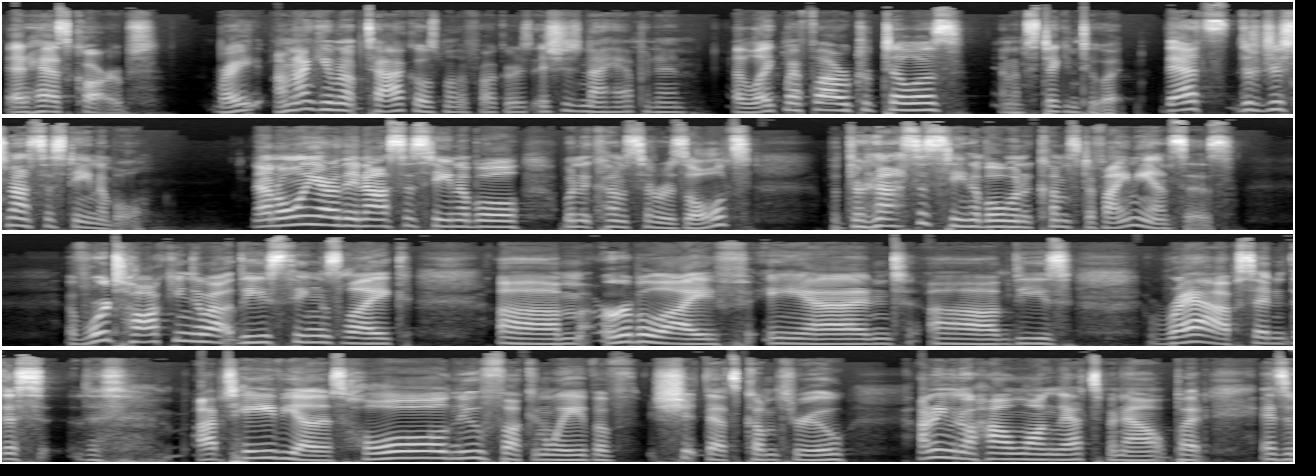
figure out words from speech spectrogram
that has carbs right? I'm not giving up tacos, motherfuckers. It's just not happening. I like my flour tortillas and I'm sticking to it. That's they're just not sustainable. Not only are they not sustainable when it comes to results, but they're not sustainable when it comes to finances. If we're talking about these things like um, Herbalife and uh, these wraps and this this Optavia, this whole new fucking wave of shit that's come through, I don't even know how long that's been out, but it's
